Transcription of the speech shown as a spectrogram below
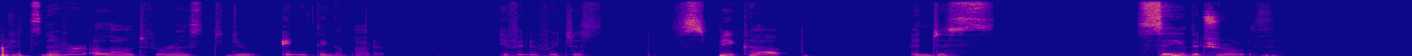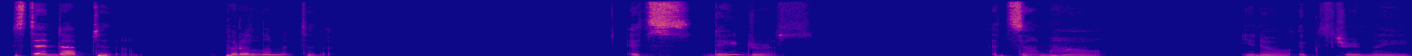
But it's never allowed for us to do anything about it. Even if we just speak up and just say the truth, stand up to them, put a limit to them. It's dangerous. It's somehow, you know, extremely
